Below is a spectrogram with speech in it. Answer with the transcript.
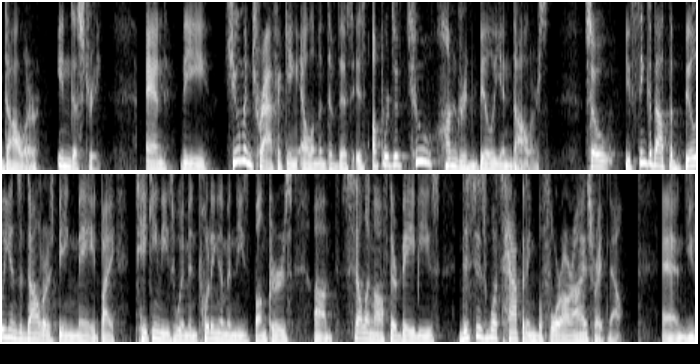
dollar industry. And the human trafficking element of this is upwards of $200 billion. So you think about the billions of dollars being made by taking these women, putting them in these bunkers, um, selling off their babies. This is what's happening before our eyes right now. And you,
